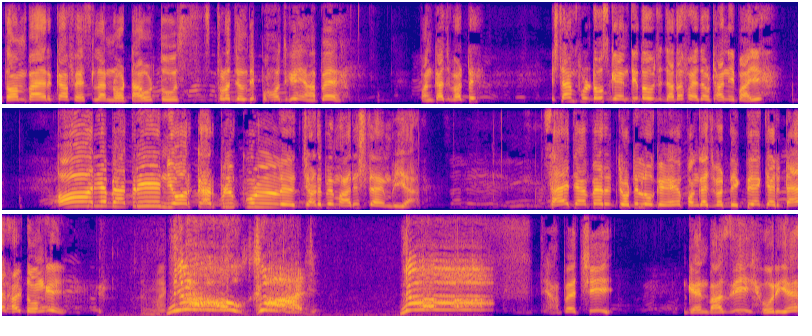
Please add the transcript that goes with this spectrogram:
तो अंपायर का फैसला नॉट आउट तो थोड़ा जल्दी पहुँच गए यहाँ पे पंकज भट्ट। इस टाइम फुल टॉस गेंद थी तो ज़्यादा फ़ायदा उठा नहीं पाए। और ये बेहतरीन यॉर्कर बिल्कुल जड़ पे मारी इस टाइम भैया। शायद यहाँ पे चोटिल हो गए हैं पंकज भट्ट देखते हैं क्या रिटायर हट होंगे। No God! No! यहाँ पे अच्छी गेंदबाजी हो रही है।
